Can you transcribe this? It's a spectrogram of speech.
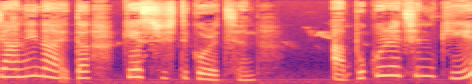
জানি না এটা কে সৃষ্টি করেছেন। আব্বু করেছেন কি?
